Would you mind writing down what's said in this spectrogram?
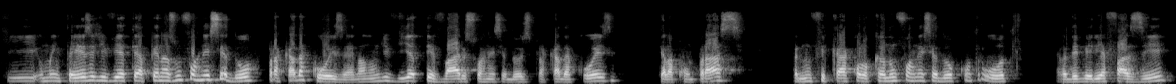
que uma empresa devia ter apenas um fornecedor para cada coisa. Ela não devia ter vários fornecedores para cada coisa que ela comprasse, para não ficar colocando um fornecedor contra o outro. Ela deveria fazer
